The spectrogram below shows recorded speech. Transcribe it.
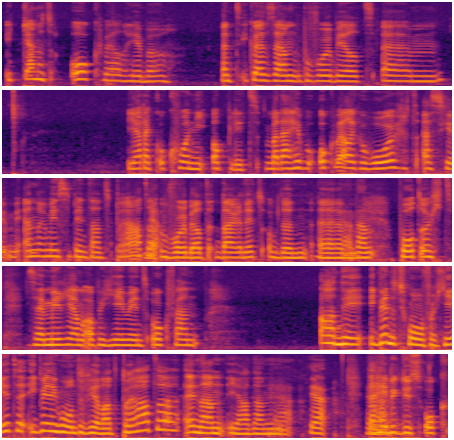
Ik kan het ook wel hebben. Want ik was dan bijvoorbeeld... ehm, ja, dat ik ook gewoon niet oplet. Maar dat hebben we ook wel gehoord als je met andere mensen bent aan het praten. Ja. Bijvoorbeeld daarnet op de ehm Ja, dan- poottocht zei Mirjam op een gegeven moment ook van... Oh nee, ik ben het gewoon vergeten. Ik ben gewoon te veel aan het praten. En dan, ja, dan... Ja. Ja. Dat Ja. heb ik dus ook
